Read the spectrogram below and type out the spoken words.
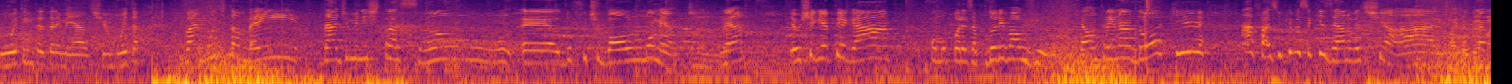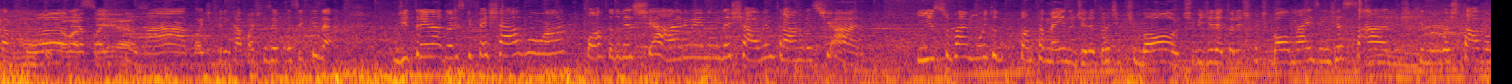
Muito entretenimento, tinha muita... Vai muito também da administração é, do futebol no momento, hum. né? Eu cheguei a pegar como por exemplo Dorival Júnior, que é um treinador que ah, faz o que você quiser no vestiário, pode entrar com a câmera, pode filmar, pode brincar, pode fazer o que você quiser. de treinadores que fechavam a porta do vestiário e não deixavam entrar no vestiário. E isso vai muito também do diretor de futebol. Tive diretores de futebol mais engessados, que não gostavam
